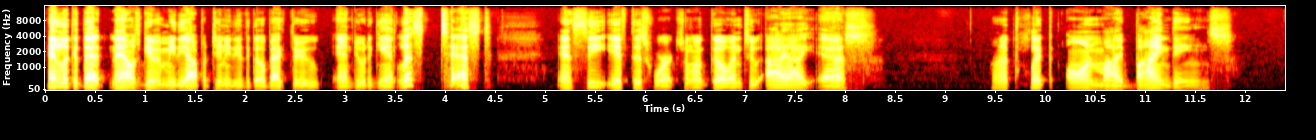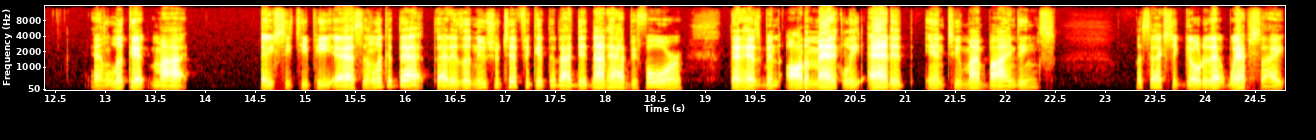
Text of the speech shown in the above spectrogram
And look at that. Now it's giving me the opportunity to go back through and do it again. Let's test and see if this works. I'm going to go into IIS. I'm going to click on my bindings and look at my HTTPS and look at that. That is a new certificate that I did not have before that has been automatically added into my bindings. Let's actually go to that website.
